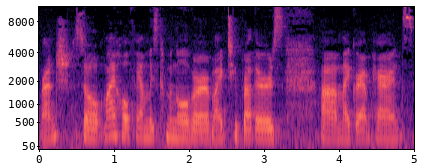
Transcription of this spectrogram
brunch. So my whole family's coming over, my two brothers, uh, my grandparents.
